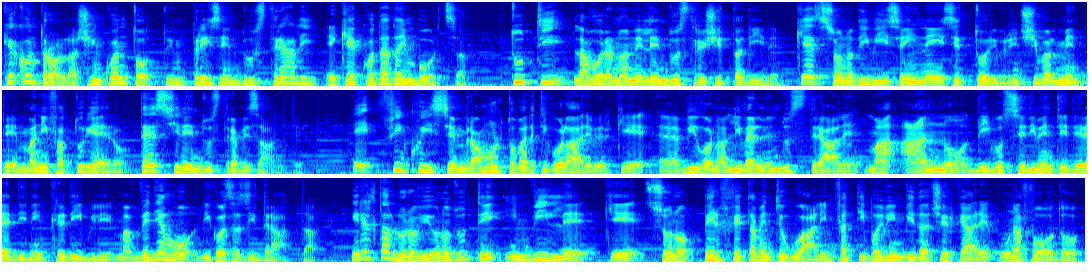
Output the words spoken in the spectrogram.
che controlla 58 imprese industriali e che è quotata in borsa. Tutti lavorano nelle industrie cittadine, che sono divise nei settori principalmente manifatturiero, tessile e industria pesante. E fin qui sembra molto particolare perché eh, vivono a livello industriale ma hanno dei possedimenti e dei redditi incredibili, ma vediamo di cosa si tratta. In realtà loro vivono tutti in ville che sono perfettamente uguali, infatti poi vi invito a cercare una foto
